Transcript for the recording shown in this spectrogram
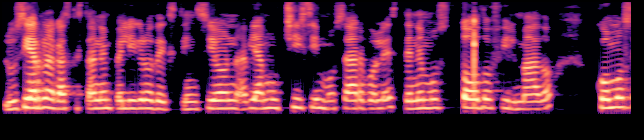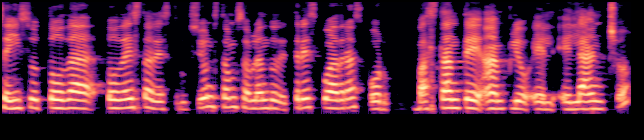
luciérnagas que están en peligro de extinción, había muchísimos árboles. Tenemos todo filmado, cómo se hizo toda, toda esta destrucción. Estamos hablando de tres cuadras por bastante amplio el, el ancho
